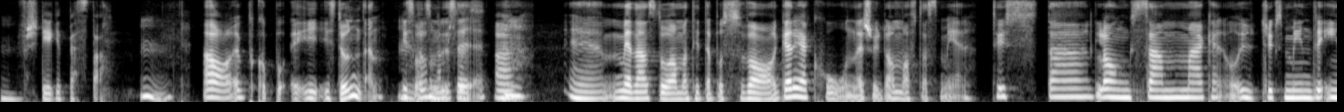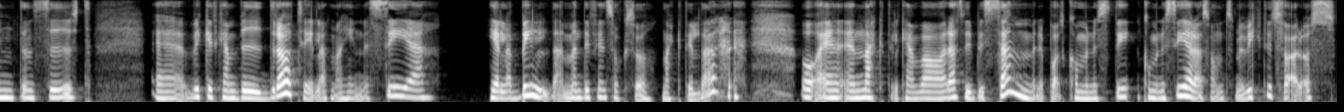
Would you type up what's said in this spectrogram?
Mm. för sitt eget bästa. Mm. Ja, i, i stunden, i så som du säger. Ja. Eh, Medan då om man tittar på svaga reaktioner så är de oftast mer tysta, långsamma och uttrycks mindre intensivt. Eh, vilket kan bidra till att man hinner se hela bilden, men det finns också nackdel där. och en, en nackdel kan vara att vi blir sämre på att kommunicera, kommunicera sånt som är viktigt för oss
